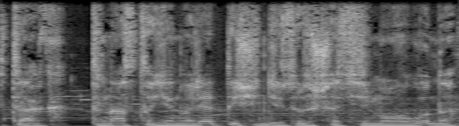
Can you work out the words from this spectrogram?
Итак, 13 января 1967 года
